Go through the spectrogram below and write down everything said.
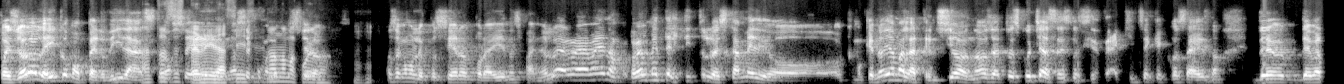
Pues yo lo leí como perdidas. Ah, entonces, no sé, perdidas, no sé cómo no, me acuerdo. No sé cómo le pusieron por ahí en español. Bueno, realmente el título está medio, como que no llama la atención, ¿no? O sea, tú escuchas eso y dices, quién sé qué cosa es, ¿no? De, de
